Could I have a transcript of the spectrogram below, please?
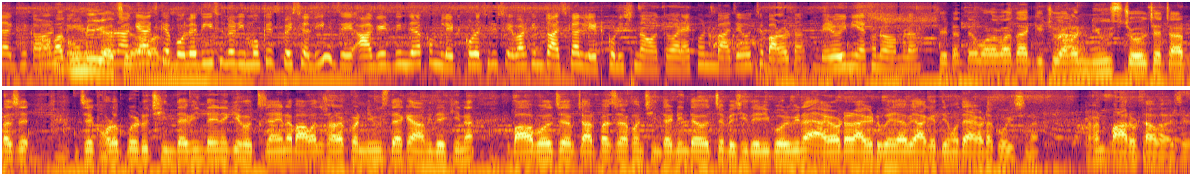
লাগছে কারণ বাবা ঘুমিয়ে গেছে, আগে আজকে বলে দিয়েছিল রিমোকে স্পেশালি যে আগের দিন যেরকম লেট করেছিলিস এবার কিন্তু আজকে আর লেট করিস না অত। আর এখন বাজে হচ্ছে বারোটা বেরোইনি এখনও আমরা। সেটাতেও বড় কথা কিছু এখন নিউজ চলছে চারপাশে যে খড়গপুর একটু ছিনতাই ফিনতাই নাকি হচ্ছে জানি না বাবা তো সারাক্ষণ নিউজ দেখে আমি দেখি না। বাবা বলছে চারপাশে এখন ছিনতাই টিনতাই হচ্ছে বেশি দেরি করবি না এগারোটার আগে ঢুকে যাবে আগের দিনের মতো এগারোটা করিস না। এখন বারোটা বাজে।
